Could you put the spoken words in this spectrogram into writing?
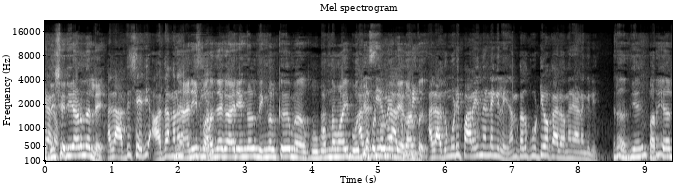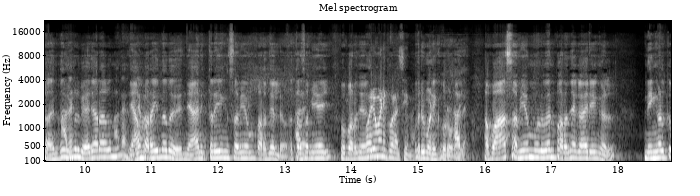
ഇത്? ശരിയാണെന്നല്ലേ? അല്ല അത് ശരി. അതങ്ങനെ ഞാൻ ഈ പറഞ്ഞ കാര്യങ്ങൾ നിങ്ങൾക്ക് പൂർണമായി ബോധ്യപ്പെട്ടല്ലേ കാണുന്നത്? അല്ല അതും കൂടി പറയുന്നുണ്ടെങ്കിലേ നമുക്കത് കൂട്ടി വെക്കാലോ അങ്ങനെയാണെങ്കിൽ? ഞാൻ പറയാലോ. എന്താ നിങ്ങൾ ബേജാറാകുന്നു ഞാൻ പറയുന്നത് ഞാൻ ഇത്രയും സമയം പറഞ്ഞല്ലോ. എത്ര സമയമായി ഇപ്പൊ പറഞ്ഞ? ഒരു മണിക്കൂർ ഒരു മണിക്കൂറോളം. അപ്പൊ ആ സമയം മുഴുവൻ പറഞ്ഞ കാര്യങ്ങൾ നിങ്ങൾക്ക്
